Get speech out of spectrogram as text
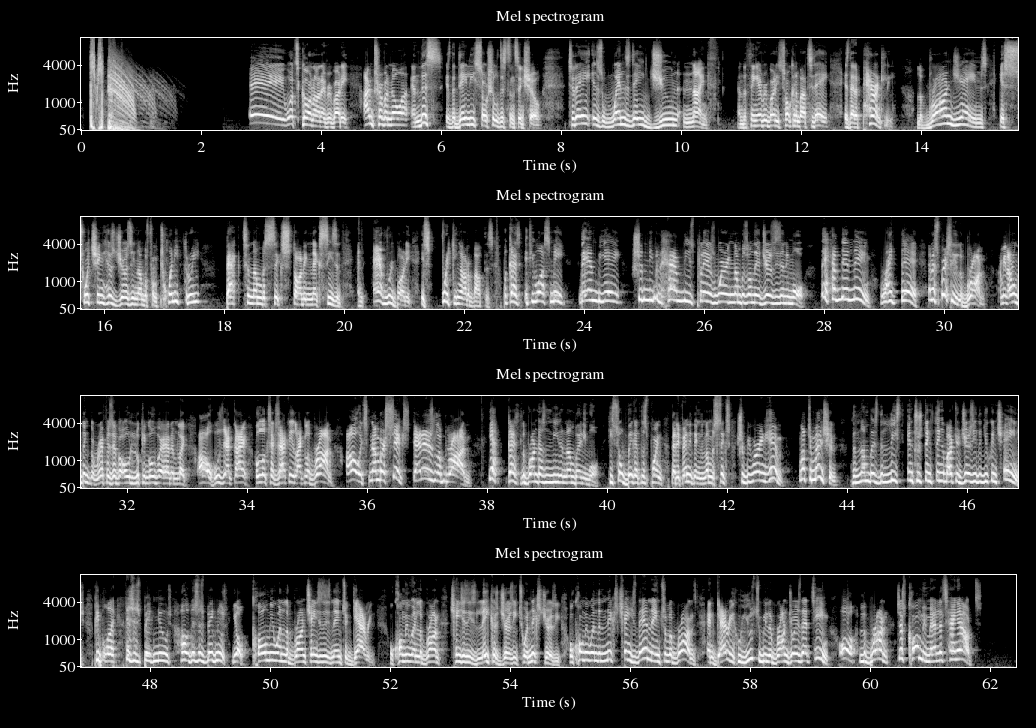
Hey, what's going on, everybody? I'm Trevor Noah, and this is the Daily Social Distancing Show. Today is Wednesday, June 9th, and the thing everybody's talking about today is that apparently LeBron James is switching his jersey number from 23 back to number 6 starting next season, and everybody is freaking out about this. But guys, if you ask me, the NBA shouldn't even have these players wearing numbers on their jerseys anymore. They have their name right there, and especially LeBron. I mean, I don't think the ref is ever looking over at him like, oh, who's that guy who looks exactly like LeBron? Oh, it's number six. That is LeBron. Yeah, guys, LeBron doesn't need a number anymore. He's so big at this point that if anything, the number six should be wearing him. Not to mention, the number is the least interesting thing about your jersey that you can change. People are like, this is big news. Oh, this is big news. Yo, call me when LeBron changes his name to Gary. Or call me when LeBron changes his Lakers jersey to a Knicks jersey. Or call me when the Knicks change their name to LeBron's and Gary, who used to be LeBron, joins that team. Or LeBron, just call me, man. Let's hang out.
